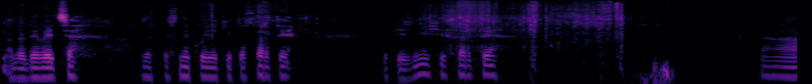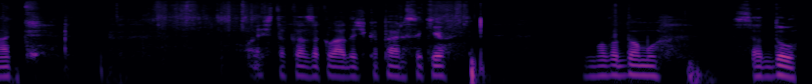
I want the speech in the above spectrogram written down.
Треба дивитися в записнику, які то сорти. Це пізніші сорти. Так. Ось така закладочка персиків в молодому саду.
